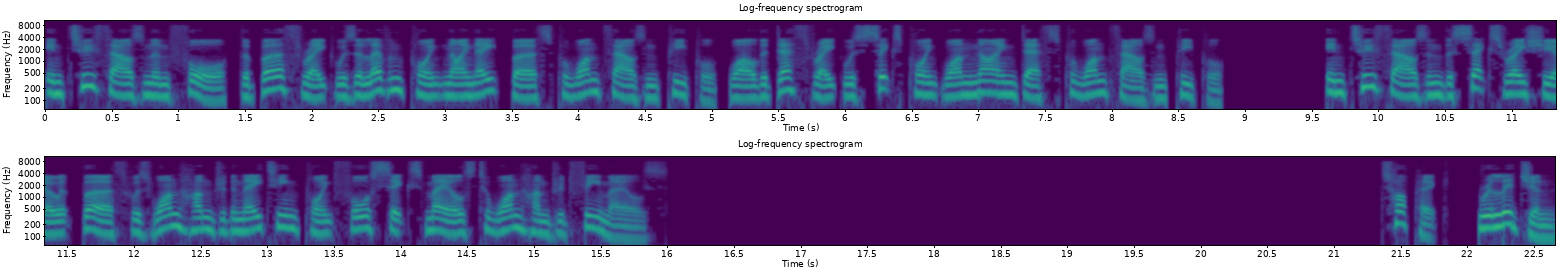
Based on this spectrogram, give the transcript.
In 2004, the birth rate was 11.98 births per 1,000 people, while the death rate was 6.19 deaths per 1,000 people. In 2000 the sex ratio at birth was 118.46 males to 100 females. Topic: Religion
